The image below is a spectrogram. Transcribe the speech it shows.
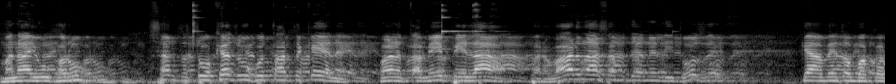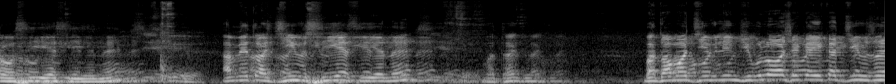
મના એવું ખરું? સંત ચોખે ચોખ્ખું તો કહે ને, પણ તમે પેલા ભરવાડના શબ્દને લીધો છે કે અમે તો બકરો સીએ સીએ ને? અમે તો જીવ સીએ સીએ ને? બધા બધામાં જીવલીન જીવલો હશે કે એક જ જીવ છે?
